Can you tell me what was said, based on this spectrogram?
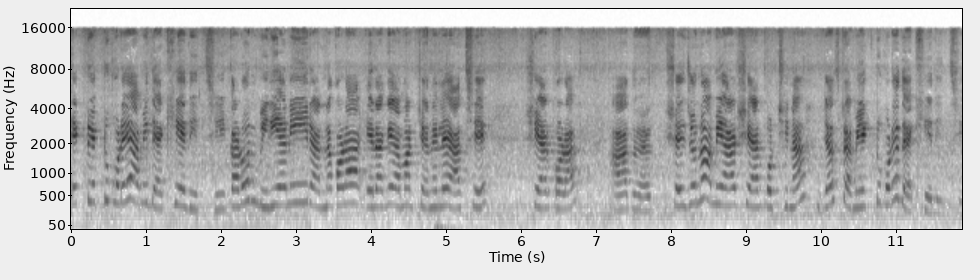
একটু একটু করে আমি দেখিয়ে দিচ্ছি। কারণ বিরিয়ানি রান্না করা এর আগে আমার চ্যানেলে আছে শেয়ার করা। আর সেই জন্য আমি আর শেয়ার করছি না। জাস্ট আমি একটু করে দেখিয়ে দিচ্ছি।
